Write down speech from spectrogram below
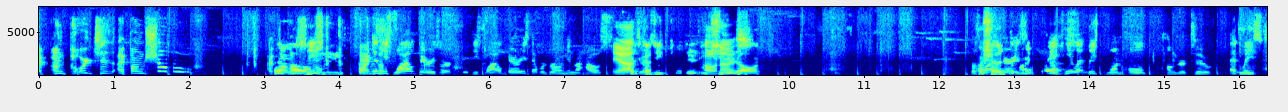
I found torches. I found shovel. I found hell? so These- many Brendan, things. these wild berries are these wild berries that we're growing in the house. Yeah? It's because he cheated, he Oh, cheated nice. it all. Those Oh, wild shit, there's the berries mine they heal at least one whole hunger too, at least.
